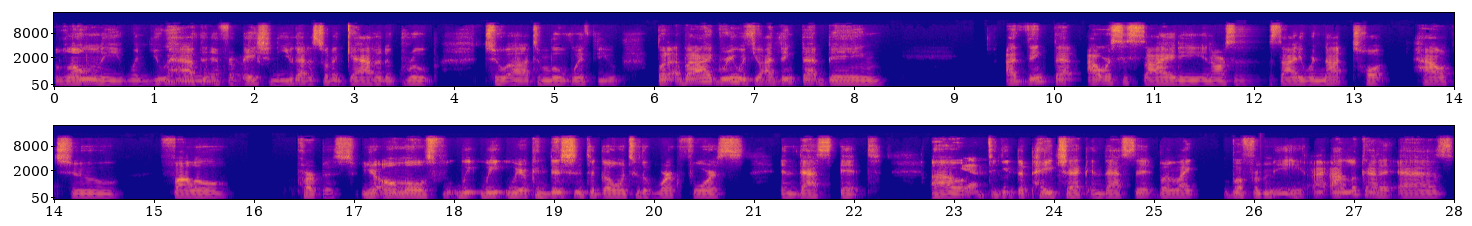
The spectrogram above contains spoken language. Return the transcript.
lonely when you have mm-hmm. the information you got to sort of gather the group to uh to move with you but but i agree with you i think that being I think that our society, in our society, we're not taught how to follow purpose. You're almost we we we are conditioned to go into the workforce and that's it. Uh, yeah. to get the paycheck and that's it. But like, but for me, I, I look at it as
